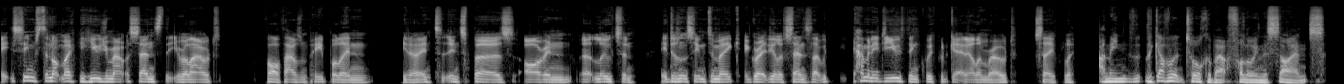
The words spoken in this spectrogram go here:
It seems to not make a huge amount of sense that you're allowed 4,000 people in, you know, in, in Spurs or in at Luton it doesn't seem to make a great deal of sense. Like, how many do you think we could get in Elland Road safely? I mean, the government talk about following the science,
